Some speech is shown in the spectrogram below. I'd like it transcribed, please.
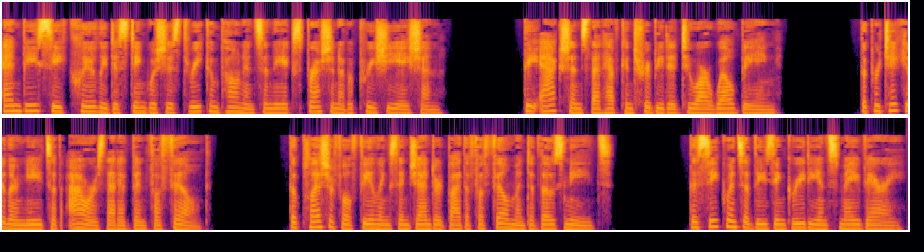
NVC clearly distinguishes three components in the expression of appreciation the actions that have contributed to our well being, the particular needs of ours that have been fulfilled, the pleasureful feelings engendered by the fulfillment of those needs. The sequence of these ingredients may vary,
